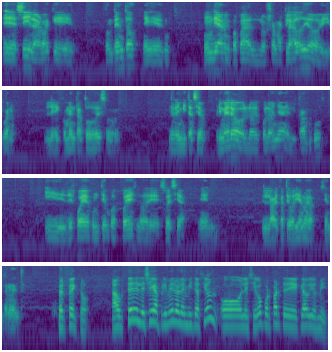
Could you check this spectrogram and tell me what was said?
Eh, sí, la verdad que contento. Eh, un día mi papá lo llama Claudio y bueno, le comenta todo eso de la invitación. Primero lo de Polonia, el campus, y después, un tiempo después, lo de Suecia, la categoría nueva, 190. Perfecto. ¿A ustedes les llega primero la invitación o les llegó por parte de Claudio Smith?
